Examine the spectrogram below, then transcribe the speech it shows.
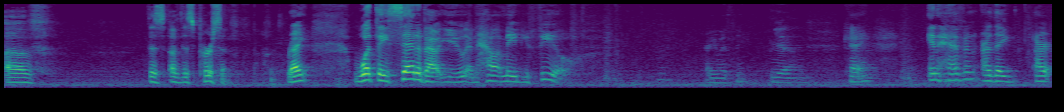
of this of this person, right? What they said about you and how it made you feel. Are you with me? Yeah. Okay. In heaven, are they are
